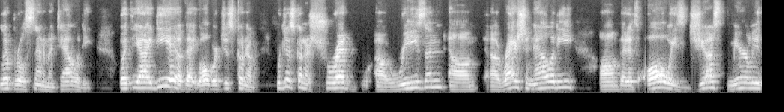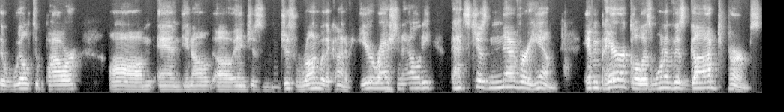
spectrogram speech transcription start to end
liberal sentimentality. But the idea that, well, we're just going to we're just going to shred uh, reason, um, uh, rationality, um, that it's always just merely the will to power. Um, and you know, uh, and just just run with a kind of irrationality. That's just never him. Empirical is one of his God terms,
